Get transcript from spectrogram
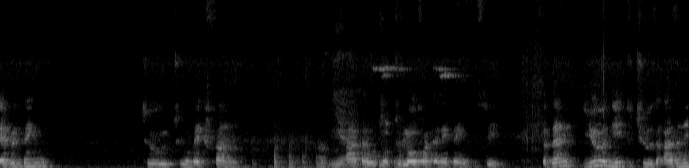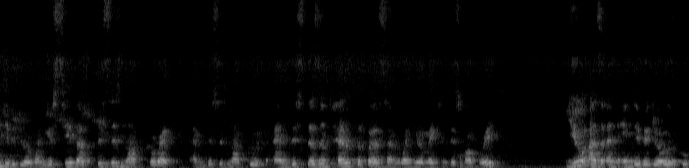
everything to to make fun Yeah. or to, to laugh at anything. See, but then you need to choose as an individual when you see that this is not correct and this is not good and this doesn't help the person when you're making this mockery. You as an individual who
